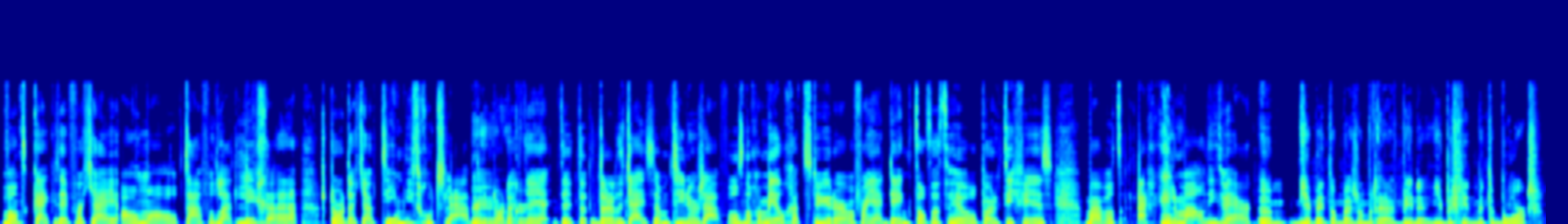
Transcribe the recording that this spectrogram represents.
Want kijk eens even wat jij allemaal op tafel laat liggen, doordat jouw team niet goed slaapt. Nee, nee, en doordat, okay. jij, doordat jij ze om tien uur s avonds nog een mail gaat sturen, waarvan jij denkt dat het heel productief is, maar wat eigenlijk helemaal niet werkt. Je bent dan bij zo'n bedrijf binnen. Je begint met de board.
